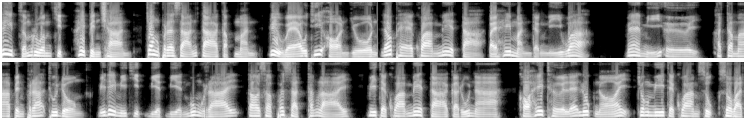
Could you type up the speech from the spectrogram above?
รีบสำรวมจิตให้เป็นฌานจ้องประสานตากับมัน ด้วยแววที่อ่อนโยน แล้วแผ่ความเมตตาไปให้มันดังนี้ว่า แม่หมีเอ่ยอาตมาเป็นพระธุดงค์มิได้มีจิตเบียดเบียนมุ่งร้าย ต่อสรรพสัตว์ทั้งหลาย มีแต่ความเมตตากรุณา ขอให้เธอและลูกน้อยจงมีแต่ความสุขสวัส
